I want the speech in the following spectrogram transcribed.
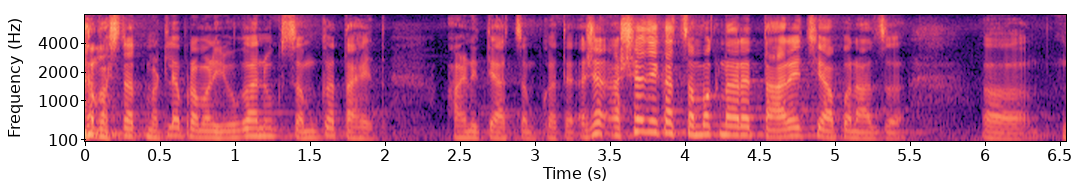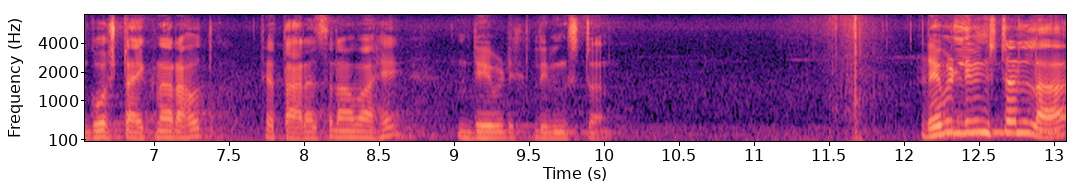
वचनात म्हटल्याप्रमाणे युगानुग चमकत आहेत. आणि त्या चमकत आहेत. अशा अशाच एका चमकणाऱ्या तारेची आपण आज गोष्ट ऐकणार आहोत. त्या ताऱ्याचं नाव आहे डेव्हिड लिव्हिंगस्टन. डेव्हिड लिव्हिंगस्टनला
